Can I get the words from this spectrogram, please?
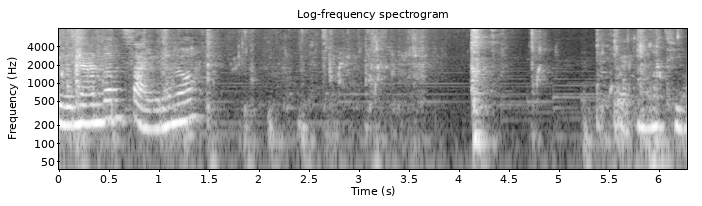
อเคน้ำเริ่มใสแล้วเนาะแหวกน้ำทิ้ง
